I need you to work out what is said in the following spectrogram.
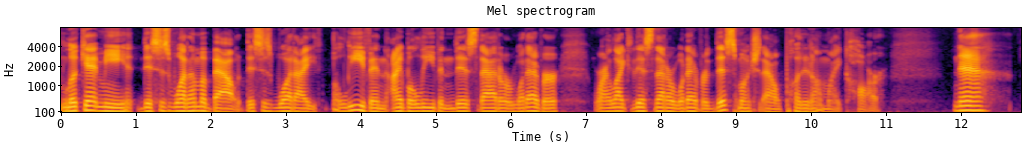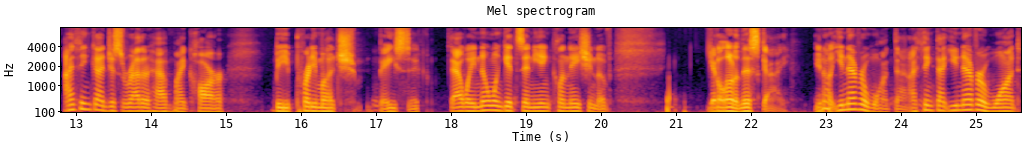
look at me, this is what I'm about. This is what I believe in. I believe in this, that or whatever, or I like this, that or whatever this much that I'll put it on my car. Nah, I think I'd just rather have my car be pretty much basic. That way no one gets any inclination of get a load of this guy. You know, you never want that. I think that you never want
